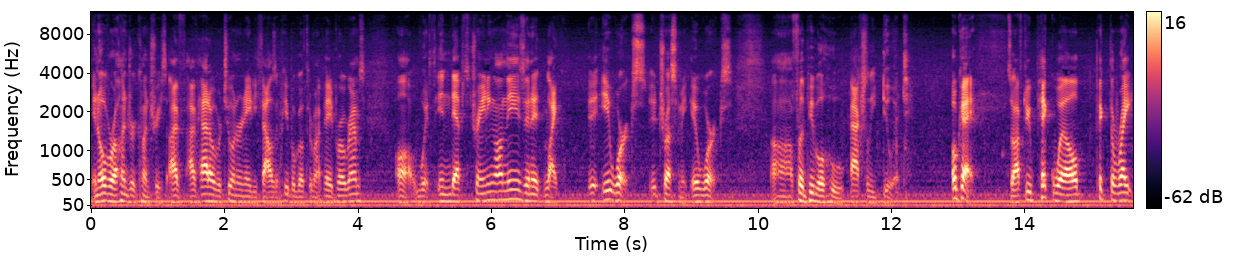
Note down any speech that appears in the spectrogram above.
in over 100 countries. I've, I've had over 280,000 people go through my paid programs uh, with in-depth training on these and it like it, it works. It, trust me, it works uh, for the people who actually do it. Okay, so after you pick well, pick the right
